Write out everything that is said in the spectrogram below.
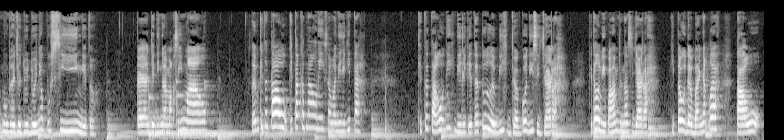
mau belajar dua-duanya pusing gitu. Kayak jadi nggak maksimal. Tapi kita tahu kita kenal nih sama diri kita. Kita tahu nih diri kita tuh lebih jago di sejarah. Kita lebih paham tentang sejarah. Kita udah banyak lah tahu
